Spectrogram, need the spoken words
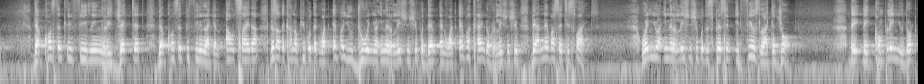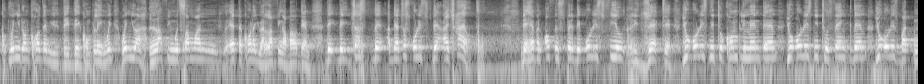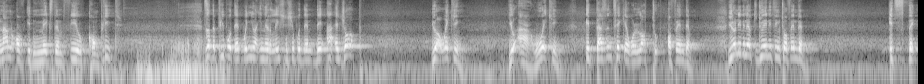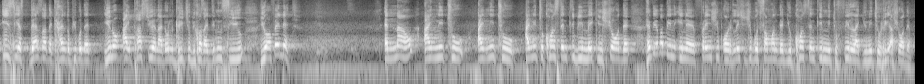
they're constantly feeling rejected. They're constantly feeling like an outsider. These are the kind of people that whatever you do when you're in a relationship with them and whatever kind of relationship, they are never satisfied. When you are in a relationship with this person, it feels like a job. They, they complain you don't when you don't call them you, they, they complain when, when you are laughing with someone at the corner you are laughing about them they, they just they, they're just always they're a child they have an offense spirit. They always feel rejected. You always need to compliment them. You always need to thank them. You always, but none of it makes them feel complete. These are the people that when you are in a relationship with them, they are a job. You are working. You are working. It doesn't take a lot to offend them. You don't even have to do anything to offend them. It's the easiest. Those are the kinds of people that you know, I pass you and I don't greet you because I didn't see you, you're offended. And now I need to, I need to, I need to constantly be making sure that have you ever been in a friendship or relationship with someone that you constantly need to feel like you need to reassure them?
